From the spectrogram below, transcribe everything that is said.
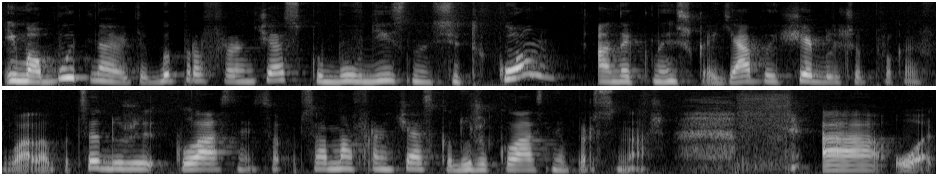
І, мабуть, навіть якби про Франческу був дійсно сітком, а не книжка, я би ще більше прокайфувала, бо це дуже класний, сама Франческа дуже класний персонаж. А, от.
